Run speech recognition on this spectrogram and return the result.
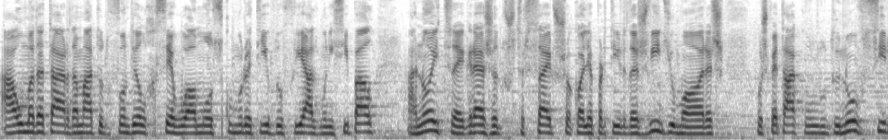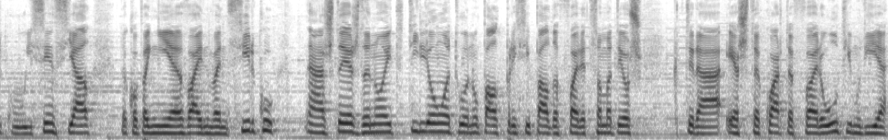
À uma da tarde, a Mata do Fondelo recebe o almoço comemorativo do feriado municipal. À noite, a Igreja dos Terceiros acolhe a partir das 21 horas o espetáculo de novo circo essencial da companhia Weinmann Circo. Às 10 da noite, Tilhon atua no palco principal da Feira de São Mateus, que terá esta quarta-feira o último dia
